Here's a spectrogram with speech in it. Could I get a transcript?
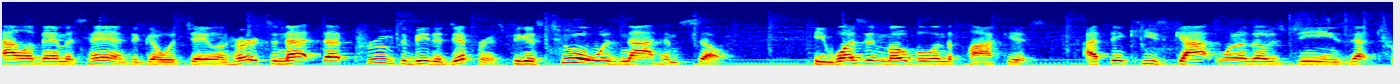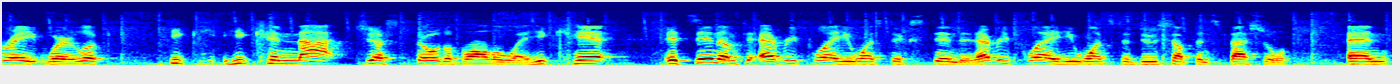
Alabama's hand to go with Jalen Hurts, and that that proved to be the difference because Tua was not himself. He wasn't mobile in the pockets. I think he's got one of those genes, that trait where look, he he cannot just throw the ball away. He can't. It's in him to every play he wants to extend it. Every play he wants to do something special, and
